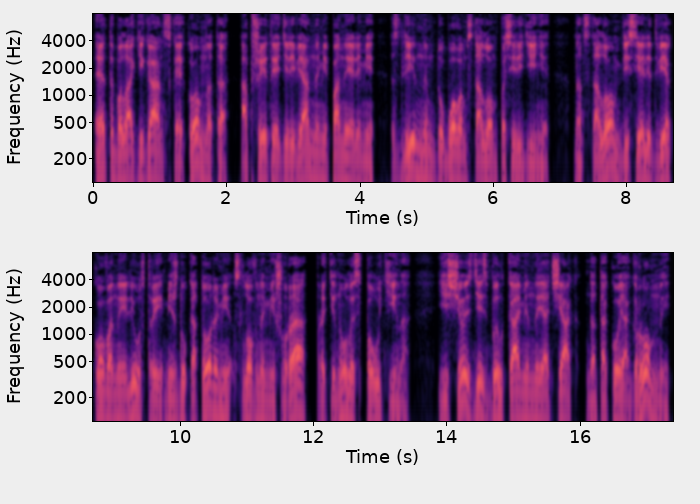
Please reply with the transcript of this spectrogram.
Это была гигантская комната, обшитая деревянными панелями, с длинным дубовым столом посередине. Над столом висели две кованые люстры, между которыми, словно мишура, протянулась паутина. Еще здесь был каменный очаг, да такой огромный,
